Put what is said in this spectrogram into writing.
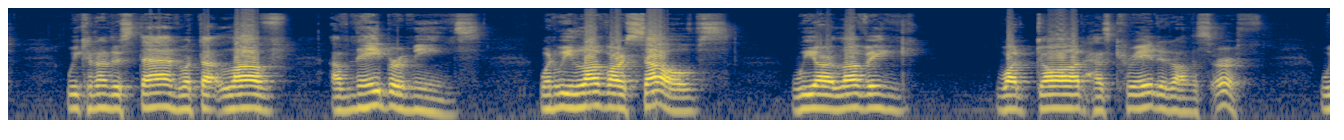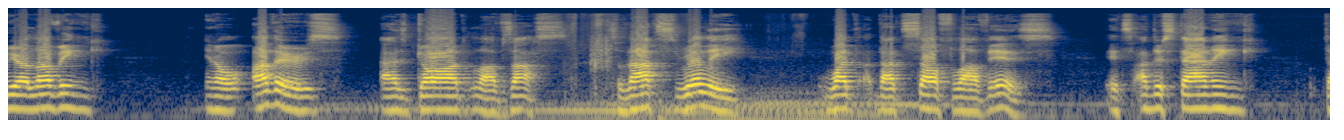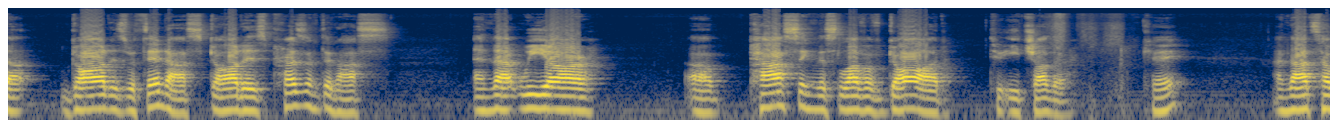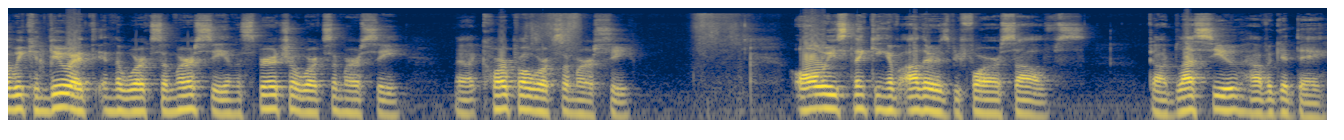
We can understand what that love of neighbor means. When we love ourselves, we are loving what God has created on this earth. We are loving, you know, others as God loves us. So that's really what that self love is. It's understanding that God is within us, God is present in us, and that we are uh, passing this love of God to each other. Okay? And that's how we can do it in the works of mercy, in the spiritual works of mercy, the corporal works of mercy. Always thinking of others before ourselves. God bless you. Have a good day.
